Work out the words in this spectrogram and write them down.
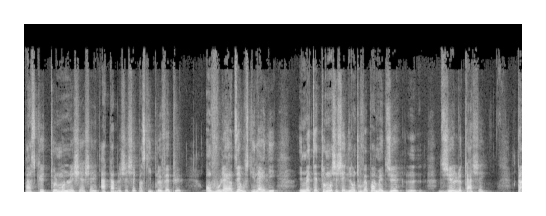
Parce que tout le monde le cherchait, Akab le cherchait parce qu'il pleuvait plus. On voulait dire où est-ce qu'il est, Élie. Il mettait tout le monde cherchait Élie, on ne trouvait pas, mais Dieu, Dieu le cachait. Quand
